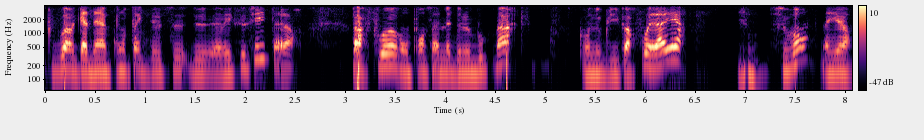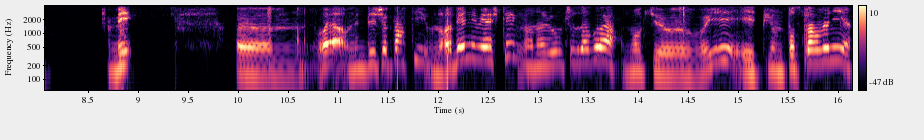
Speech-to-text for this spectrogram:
pouvoir garder un contact de avec ce site. Alors, parfois, on pense à mettre dans le bookmark, qu'on oublie parfois derrière. Souvent, d'ailleurs. Mais, euh, voilà, on est déjà parti. On aurait bien aimé acheter, mais on avait autre chose à voir. Donc, euh, vous voyez, et puis on ne pense pas revenir.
